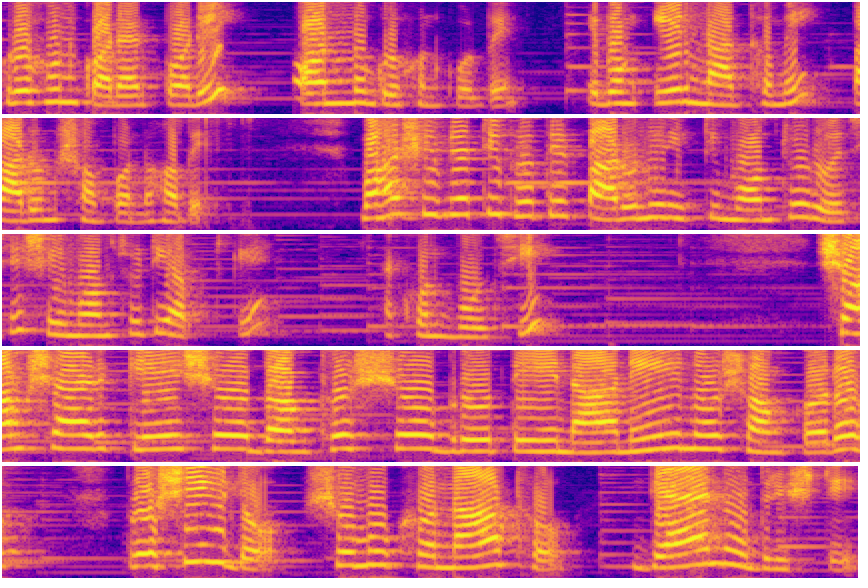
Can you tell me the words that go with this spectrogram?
গ্রহণ করার পরেই অন্ন গ্রহণ করবেন এবং এর মাধ্যমে পারণ সম্পন্ন হবে। মহাশিবরাত্রি ব্রতের পারণের একটি মন্ত্র রয়েছে, সেই মন্ত্রটি আপনাকে এখন বলছি, সংসার, ক্লেশ, দগ্ধস্য, ব্রতে নানেন শঙ্কর, প্রসীদ, সুমুখ নাথ, জ্ঞান ও দৃষ্টি,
